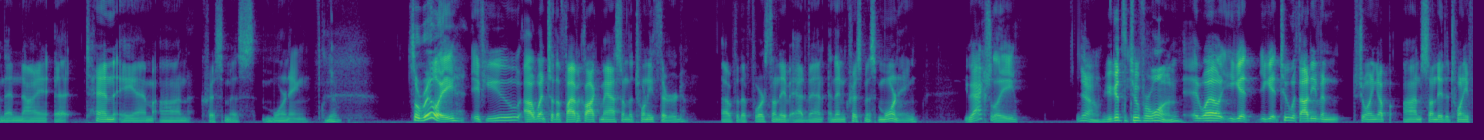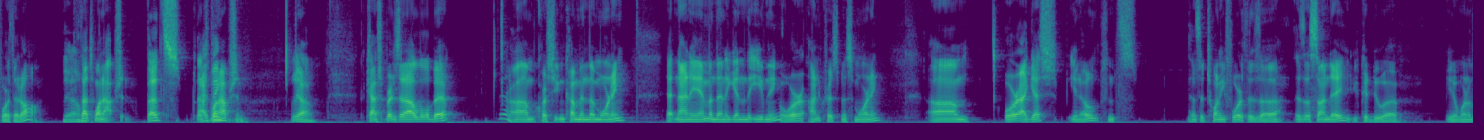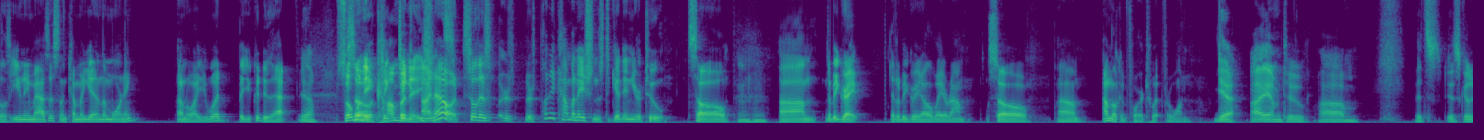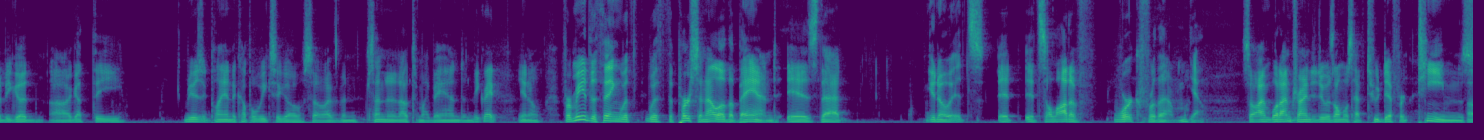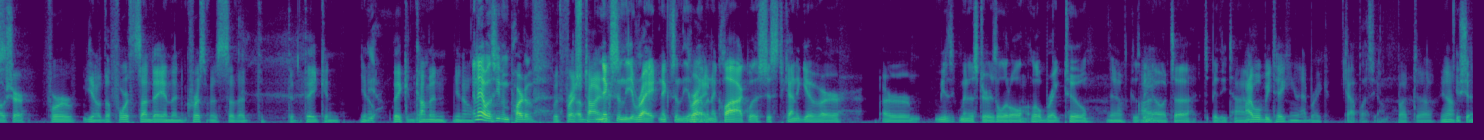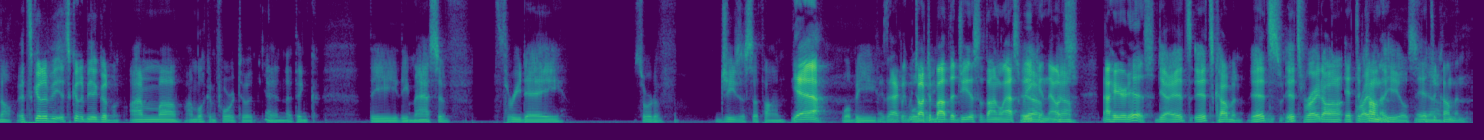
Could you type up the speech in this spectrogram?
and then 9 at 10 a.m. on Christmas morning. Yep. So really, if you uh, went to the 5 o'clock mass on the 23rd uh, for the fourth Sunday of Advent and then Christmas morning, you actually Yeah. You get the two for one. eh, well you get you get two without even showing up on Sunday the 24th at all. Yeah. So that's one option. that's That's I one think, option. Yeah. kind of spreads it out a little bit. Yeah. Um, of course, you can come in the morning at 9 a.m. and then again in the evening or on Christmas morning. Um, or I guess you know since since the 24th is a is a Sunday, you could do a you know one of those evening masses and come again in the morning. I don't know why you would, but you could do that. Yeah. So, So many to- to combinations. I know. So there's, there's there's plenty of combinations to get in your two. So Mm-hmm. um, it'll be great. It'll be great all the way around. So um, I'm looking forward to it for one. Yeah, I am too. Um, it's it's gonna be good. Uh, I got the music planned a couple weeks ago, so I've been sending it out to my band, and be great. you know, for me, the thing with with the personnel of the band is that, you know, it's it it's a lot of work for them. Yeah. So I'm what I'm trying to do is almost have two different teams. Oh sure. For you know the fourth Sunday and then Christmas, so that that they can you know Yeah. they can come in you know And that was even part of with fresh tires. Nixon the right Nixon the Right. eleven o'clock was just to kind of give our our music ministers a little a little break too yeah, because we I, know it's a it's a busy time. I will be taking that break. God bless you. But uh, yeah, You should. no, it's gonna be it's gonna be a good one. I'm uh, I'm looking forward to it, Yeah. and I think the the massive three day sort of Jesus-a-thon Yeah, will be exactly. We talked be- about the Jesus-a-thon last week, Yeah, and now yeah. it's now here it is. yeah, it's it's coming. It's it's right on It's right coming. on the heels. It's yeah. a coming.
